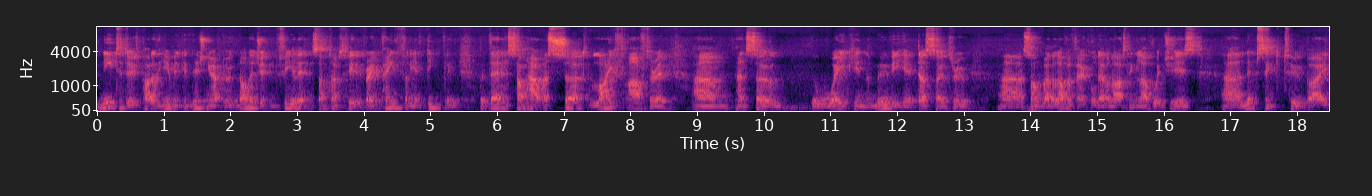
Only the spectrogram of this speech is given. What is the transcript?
need to do. It's part of the human condition. You have to acknowledge it and feel it, and sometimes feel it very painfully and deeply, but then somehow assert life after it. Um, and so the wake in the movie here does so through uh, a song by the Love Affair called Everlasting Love, which is uh, lip synced to by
